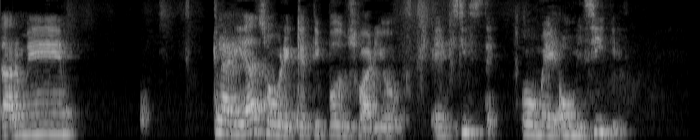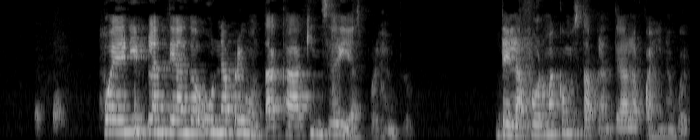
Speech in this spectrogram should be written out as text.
darme claridad sobre qué tipo de usuario existe o me, o me sigue. Pueden ir planteando una pregunta cada 15 días, por ejemplo de la forma como está planteada la página web.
